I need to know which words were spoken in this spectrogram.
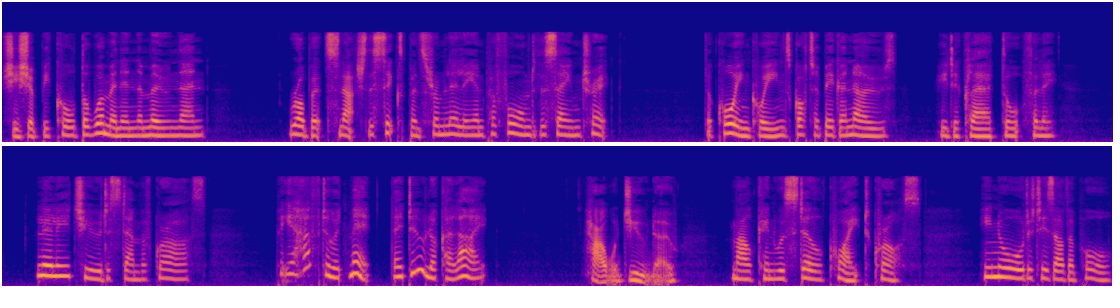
She should be called the woman in the moon, then. Robert snatched the sixpence from Lily and performed the same trick. The coin queen's got a bigger nose, he declared thoughtfully. Lily chewed a stem of grass. But you have to admit they do look alike. How would you know? Malkin was still quite cross. He gnawed at his other paw.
